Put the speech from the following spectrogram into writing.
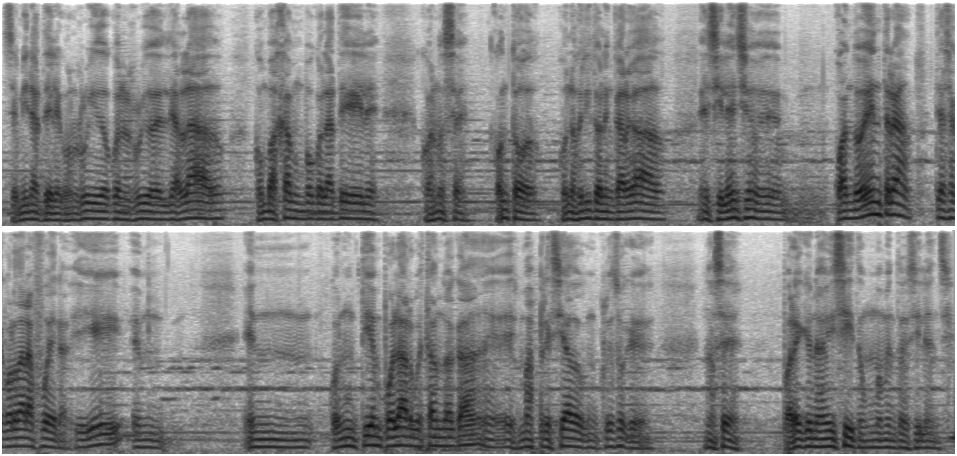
se mira tele con ruido, con el ruido del de al lado, con bajarme un poco la tele, con no sé, con todo, con los gritos del encargado, el silencio... Eh, cuando entra te hace acordar afuera. Y con un tiempo largo estando acá eh, es más preciado incluso que, no sé, por ahí que una visita, un momento de silencio.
